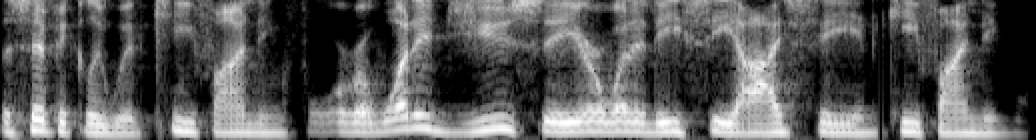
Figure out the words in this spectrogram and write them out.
specifically with key finding four, but what did you see or what did ECI see in key finding one?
